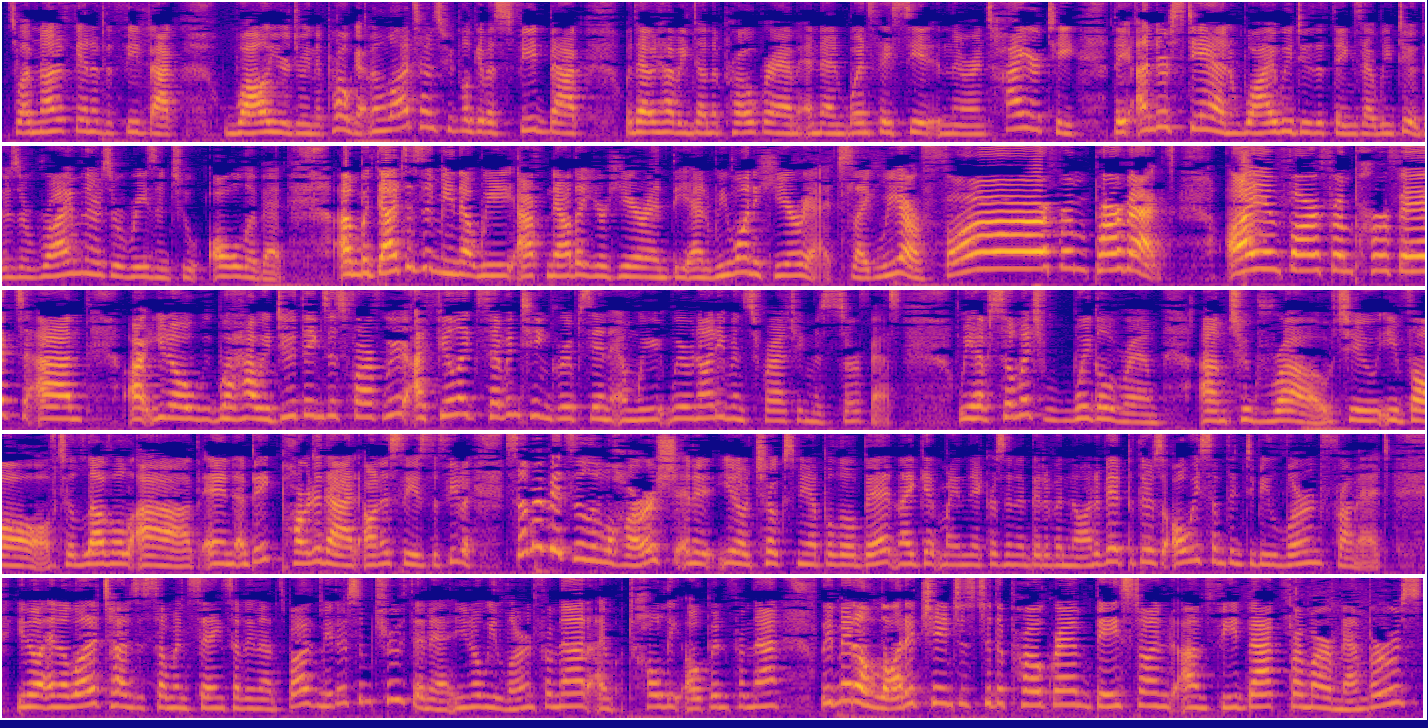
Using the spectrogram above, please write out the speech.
So I'm not a fan of the feedback while you're doing the program. And a lot of times people give us feedback without having done the program. And then once they see it in their entirety, they understand why we do the things that we do. There's a rhyme, there's a reason to all of it. Um, but that doesn't mean that we, after, now that you're here at the end, we want to hear it. Like we are far from perfect. I am far from perfect. Um, our, uh, you know, how we do things is far. We're, I feel like 17 groups in and we, we're not even scratching the surface. We have so much wiggle room um, to grow, to evolve, to level up. And a big part of that, honestly, is the feedback. Some of it's a little harsh and it, you know, chokes me up a little bit and I get my knickers in a bit of a knot of it, but there's always something to be learned from it. You know, and a lot of times if someone's saying something that's bothered me, there's some truth in it. You know, we learn from that. I'm totally open from that. We've made a lot of changes to the program based on um, feedback from our members.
